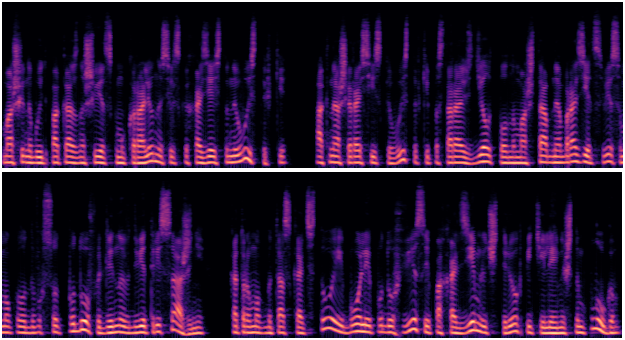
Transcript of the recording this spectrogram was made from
Машина будет показана шведскому королю на сельскохозяйственной выставке, а к нашей российской выставке постараюсь сделать полномасштабный образец весом около 200 пудов и длиной в 2-3 сажени, который мог бы таскать стоя и более пудов веса и пахать землю 4-5 лемешным плугом.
